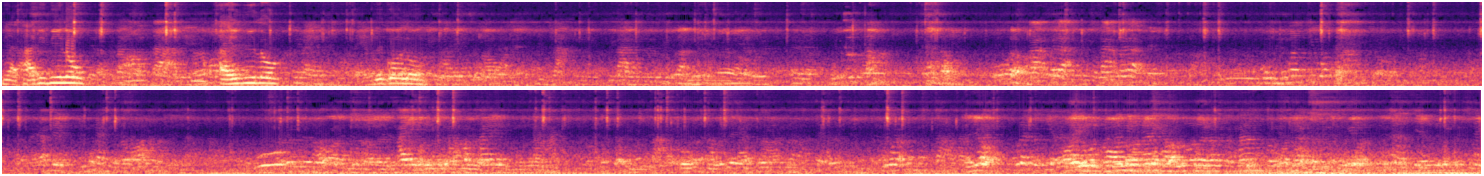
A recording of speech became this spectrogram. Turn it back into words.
เนี่ยถ่ายพี่บีลงถ่ายพี่บีลงเดี๋ยวกูลงเ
